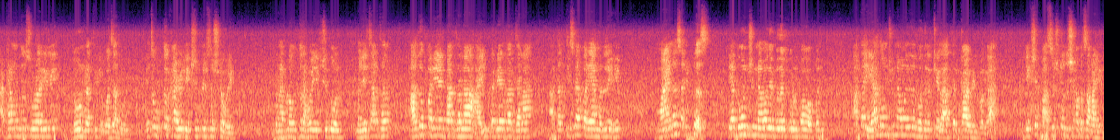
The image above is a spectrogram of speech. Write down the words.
अठरा मधून सोळा गेले दोन रात्री वजा दोन. याचं उत्तर काय होईल? एकशे त्रेसष्ट होईल. पण आपलं उत्तर हवं एकशे दोन. म्हणजे याचा अर्थ हा जो पर्याय बाद झाला हाही पर्याय बाद झाला. आता तिसऱ्या पर्यायामधले हे मायनस आणि प्लस या दोन चिन्हामध्ये बदल करून पाहू आपण. आता या दोन चिन्हामध्ये जर बदल केला तर काय होईल बघा? एकशे पासष्ट दुसरा कसा राहील?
